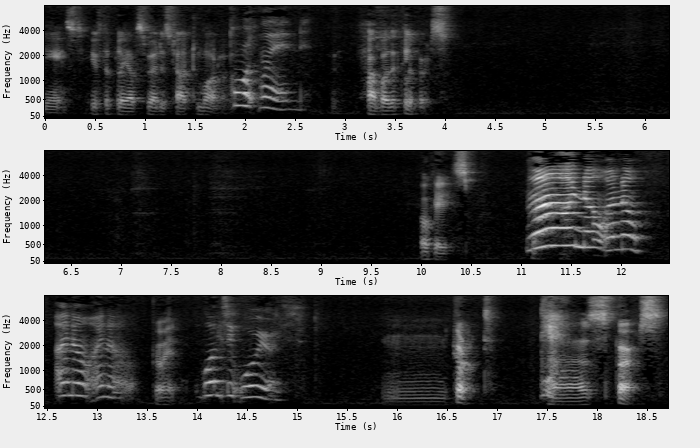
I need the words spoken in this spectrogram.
against if the playoffs were to start tomorrow? Portland. How about the Clippers? Okay, No, I know, I know, I know, I know. go ahead. Golden State Warriors. Mm, correct. Uh, Spurs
